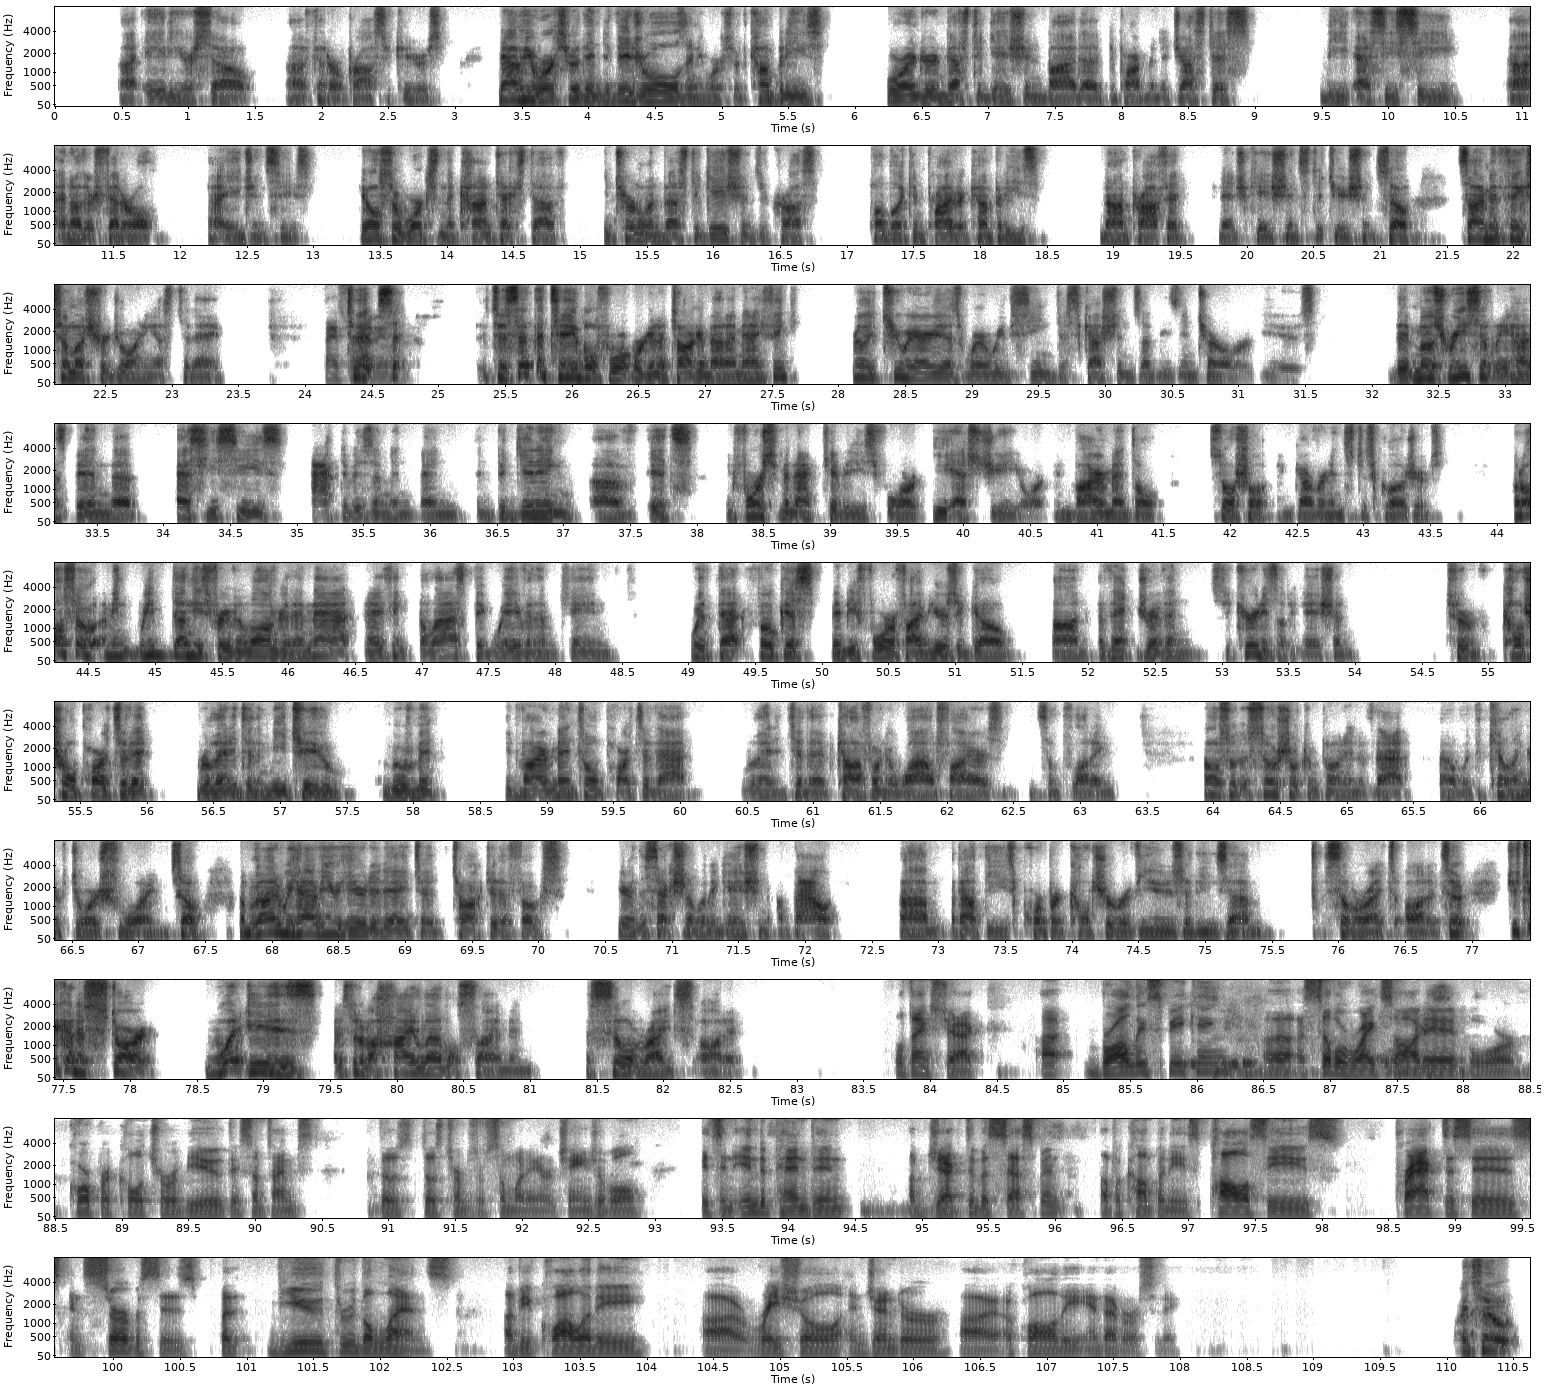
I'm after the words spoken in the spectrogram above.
uh, 80 or so uh, federal prosecutors. Now he works with individuals and he works with companies who are under investigation by the Department of Justice, the SEC, uh, and other federal uh, agencies. He also works in the context of internal investigations across public and private companies nonprofit and education institutions. So, Simon, thanks so much for joining us today. Thanks for to, having me. To set the table for what we're going to talk about, I mean, I think really two areas where we've seen discussions of these internal reviews. That most recently has been the SEC's activism and, and, and beginning of its enforcement activities for ESG or environmental, social, and governance disclosures. But also, I mean, we've done these for even longer than that. And I think the last big wave of them came with that focus maybe four or five years ago on event driven securities litigation, sort of cultural parts of it related to the Me Too movement, environmental parts of that related to the California wildfires and some flooding, also the social component of that uh, with the killing of George Floyd. So I'm glad we have you here today to talk to the folks here in the section of litigation about um, about these corporate culture reviews or these um, civil rights audits. So just to kind of start, what is sort of a high level, Simon, a civil rights audit? Well, thanks, Jack. Uh, broadly speaking, uh, a civil rights audit or corporate culture review, they sometimes those those terms are somewhat interchangeable. It's an independent, objective assessment of a company's policies, practices, and services, but viewed through the lens of equality, uh, racial and gender uh, equality, and diversity. Right. So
